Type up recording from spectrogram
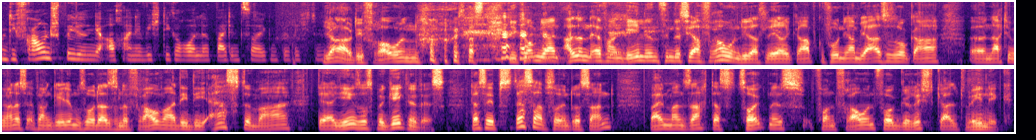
Und die Frauen spielen ja auch eine wichtige Rolle bei den Zeugenberichten. Ja, die Frauen, das, die kommen ja in allen Evangelien, sind es ja Frauen, die das leere Grab gefunden haben. Ja, also sogar äh, nach dem Johannesevangelium so, dass es eine Frau war, die die erste war, der Jesus begegnet ist. Das ist deshalb so interessant, weil man sagt, das Zeugnis von Frauen vor Gericht galt wenig.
